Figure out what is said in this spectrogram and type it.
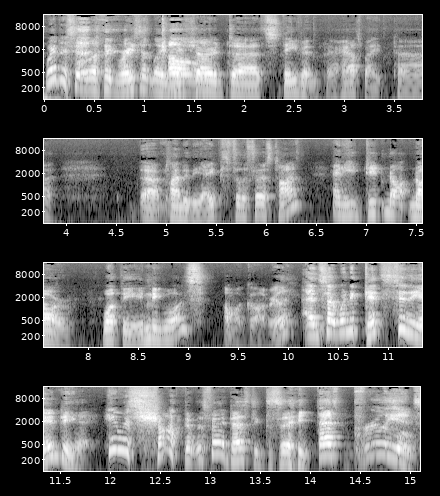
we had a similar thing recently. Cold. We showed uh, Stephen, our housemate, uh, uh, Planet of the Apes for the first time, and he did not know what the ending was. oh my god, really? And so when it gets to the ending, Yeah. he was shocked. It was fantastic to see. That's brilliant.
